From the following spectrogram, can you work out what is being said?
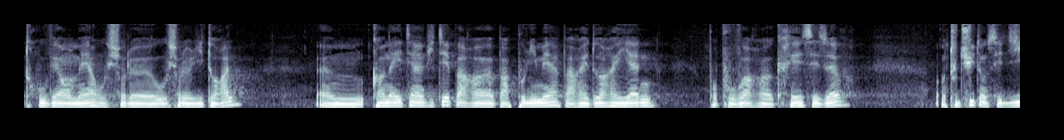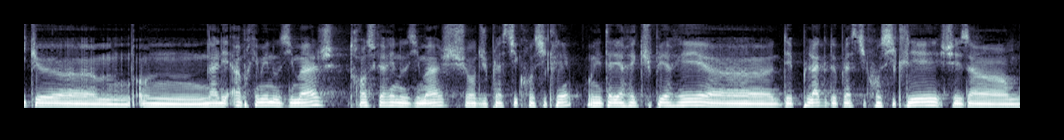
trouvés en mer ou sur le littoral. Quand on a été invité par, par Polymère, par Edouard et Yann, pour pouvoir créer ces œuvres, tout de suite, on s'est dit que euh, on allait imprimer nos images, transférer nos images sur du plastique recyclé. On est allé récupérer euh, des plaques de plastique recyclé chez un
